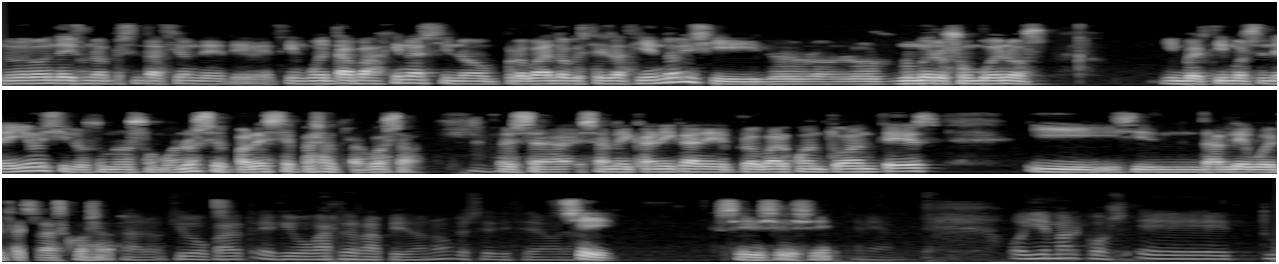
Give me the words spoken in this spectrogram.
no me mandáis una presentación de, 50 páginas, sino probad lo que estáis haciendo y si los números son buenos invertimos en ello y si los números son buenos se, parece, pasa otra cosa. esa, esa, mecánica de probar cuanto antes y, sin darle vueltas a las cosas. Claro, equivocarte rápido, ¿no? Que se dice ahora. Sí, sí, sí, sí. Oye, Marcos, eh, tu,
